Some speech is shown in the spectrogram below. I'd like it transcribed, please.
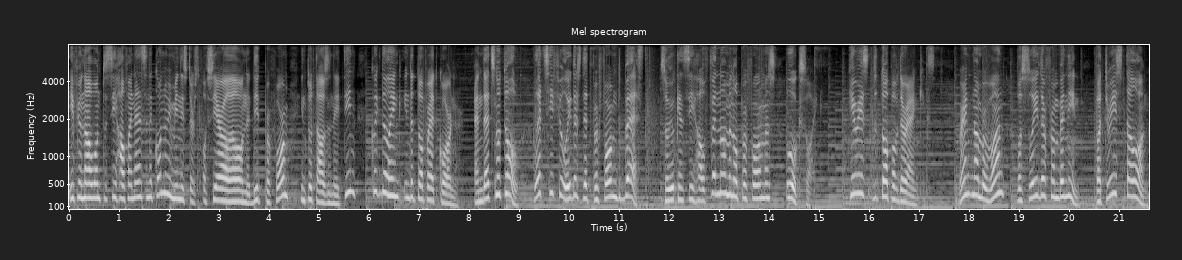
If you now want to see how finance and economy ministers of Sierra Leone did perform in 2018, click the link in the top right corner. And that's not all, let's see few leaders that performed best, so you can see how phenomenal performance looks like. Here is the top of the rankings. Rank number 1 was leader from Benin, Patrice Talon,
